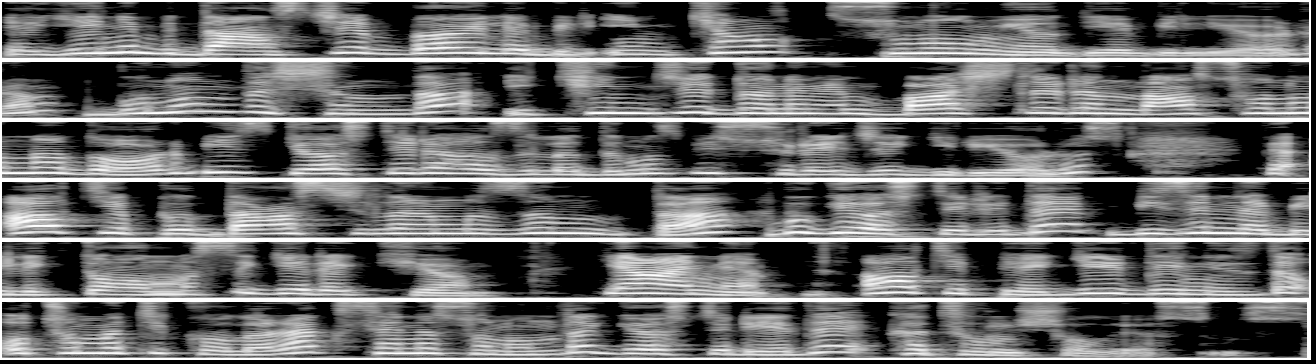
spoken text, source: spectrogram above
e, yeni bir dansçıya böyle bir imkan sunulmuyor diye biliyorum. Bunun dışında ikinci dönemin başlarından sonuna doğru biz gösteri hazırladığımız bir sürece giriyoruz. Ve altyapı dansçılarımızın da bu gösteride bizimle birlikte olması gerekiyor. Yani altyapıya girdiğinizde otomatik olarak sene sonunda gösteriye de katılmış oluyorsunuz.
